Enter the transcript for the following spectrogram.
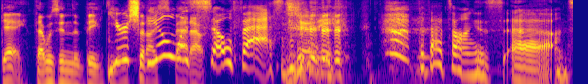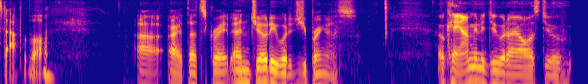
day. That was in the big. Your list that I spiel spat was out. so fast, but that song is uh, unstoppable. Uh, all right, that's great. And Jody, what did you bring us? Okay, I'm going to do what I always do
